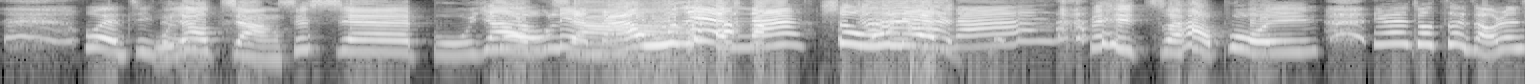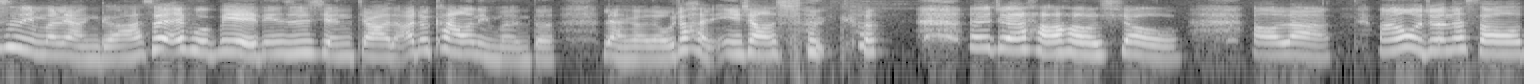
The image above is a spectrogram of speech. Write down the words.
我也记得。不要讲，谢谢，不是要无脸呐、讲，无脸男、是无脸男、闭嘴，还有破音。因为就最早认识你们两个啊，所以 FB 也一定是先加的啊，就看到你们的两个人，我就很印象深刻，我就觉得好好笑哦。好啦，反正我觉得那时候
